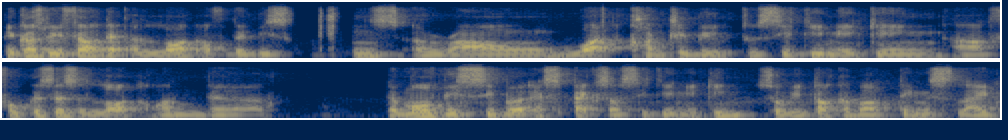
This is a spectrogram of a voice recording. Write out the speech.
because we felt that a lot of the discussions around what contribute to city making uh, focuses a lot on the the more visible aspects of city making. So we talk about things like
